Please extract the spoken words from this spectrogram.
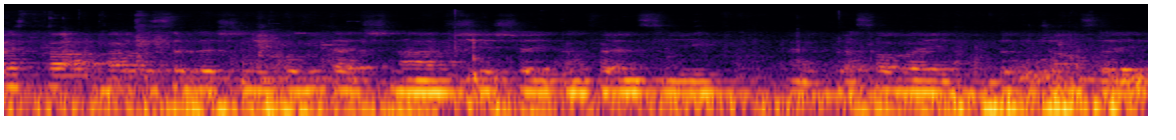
Państwa bardzo serdecznie powitać na dzisiejszej konferencji e, prasowej dotyczącej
